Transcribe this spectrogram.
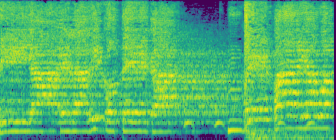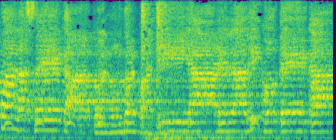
En la discoteca. Pepa y agua para la seca, todo el mundo en patilla en la discoteca.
